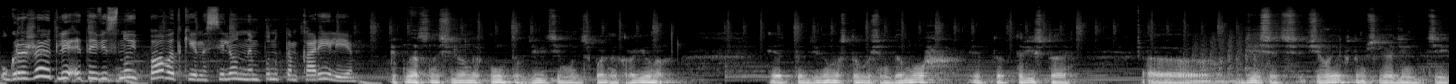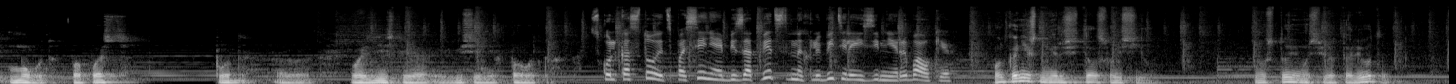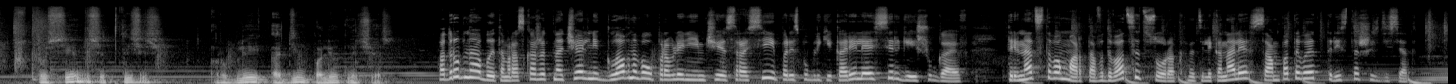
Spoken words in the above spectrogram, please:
Угрожают ли этой весной паводки населенным пунктам Карелии? 15 населенных пунктов в 9 муниципальных районах. Это 98 домов, это 310 э, человек, в том числе один детей, могут попасть под э, воздействие весенних паводков. Сколько стоит спасение безответственных любителей зимней рыбалки? Он, конечно, не рассчитал свои силы, но стоимость вертолета 170 тысяч рублей один полетный час. Подробно об этом расскажет начальник Главного управления МЧС России по Республике Карелия Сергей Шугаев 13 марта в 20.40 на телеканале Сампа ТВ 360.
